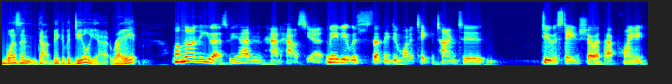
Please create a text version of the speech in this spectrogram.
wasn't that big of a deal yet, right? Well, not in the US. We hadn't had House yet. Maybe it was just that they didn't want to take the time to do a stage show at that point,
